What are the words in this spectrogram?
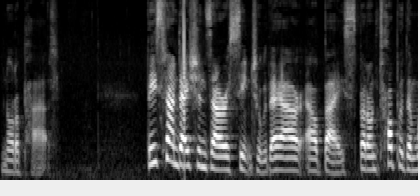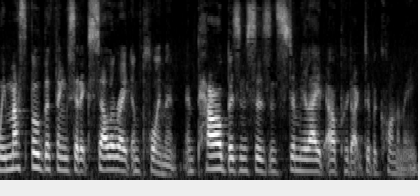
not apart. These foundations are essential, they are our base, but on top of them, we must build the things that accelerate employment, empower businesses, and stimulate our productive economy.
